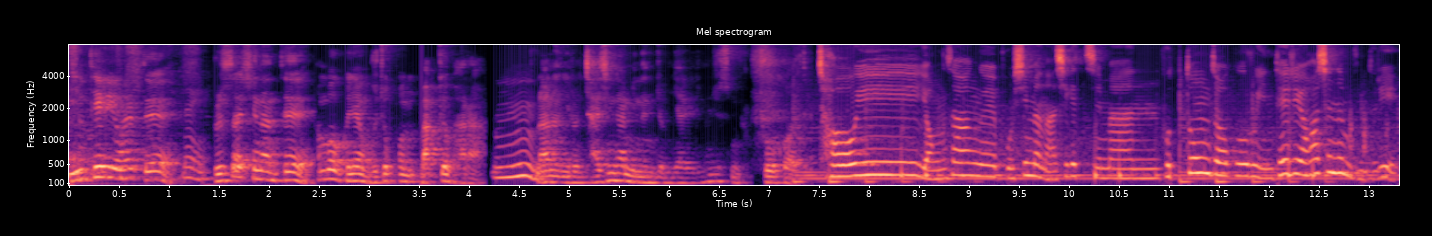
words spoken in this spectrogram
습니다. 인테리어 할 때 네. 불사신한테 한번 그냥 무조건 맡겨봐라 음. 라는 이런 자신감 있는 좀 이야기 좀 해줬으면 좋을 것 같아요. 저희 영상을 보시면 아시겠지만 보통적으로 인테리어 하시는 분들이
